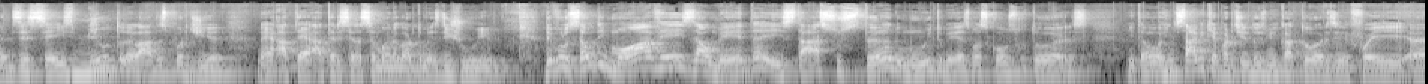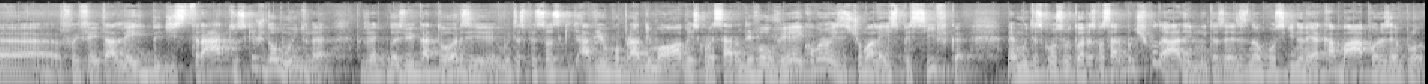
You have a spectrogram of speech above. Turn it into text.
16 mil toneladas por dia né, até a terceira semana agora do mês de junho. Devolução de imóveis aumenta e está assustando muito mesmo as construtoras. Então a gente sabe que a partir de 2014 foi, uh, foi feita a lei de distratos, que ajudou muito, né? Por exemplo, em 2014, muitas pessoas que haviam comprado imóveis começaram a devolver, e como não existia uma lei específica, né, muitas construtoras passaram por dificuldade, muitas vezes não conseguindo nem acabar, por exemplo,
